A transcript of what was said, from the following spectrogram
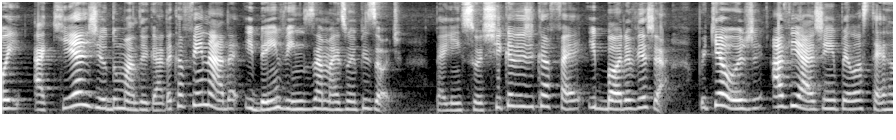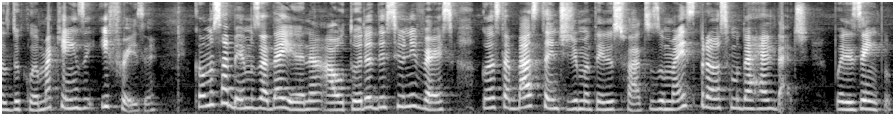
Oi, aqui é a Gil do Madrugada Cafeinada e bem-vindos a mais um episódio. Peguem suas xícaras de café e bora viajar, porque hoje a viagem é pelas terras do clã Mackenzie e Fraser. Como sabemos, a Diana, a autora desse universo, gosta bastante de manter os fatos o mais próximo da realidade. Por exemplo,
